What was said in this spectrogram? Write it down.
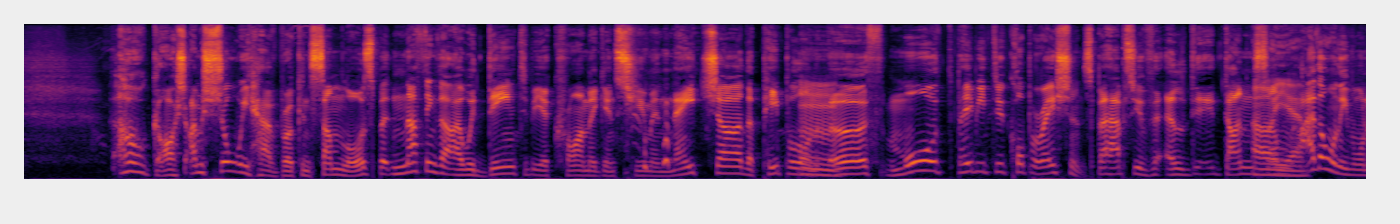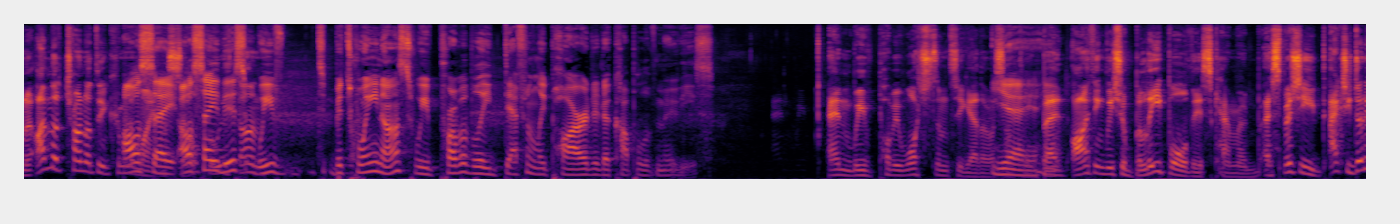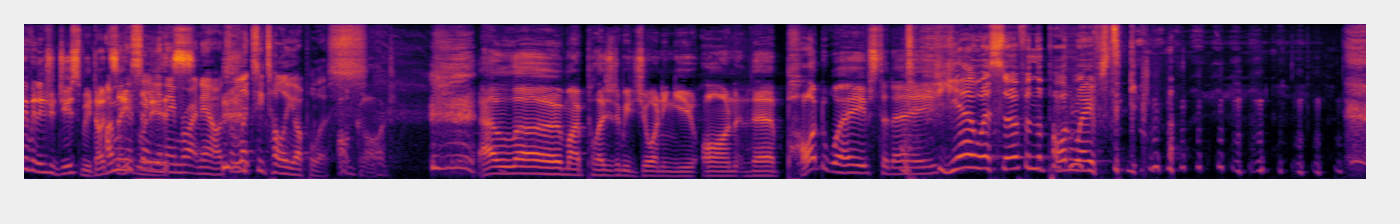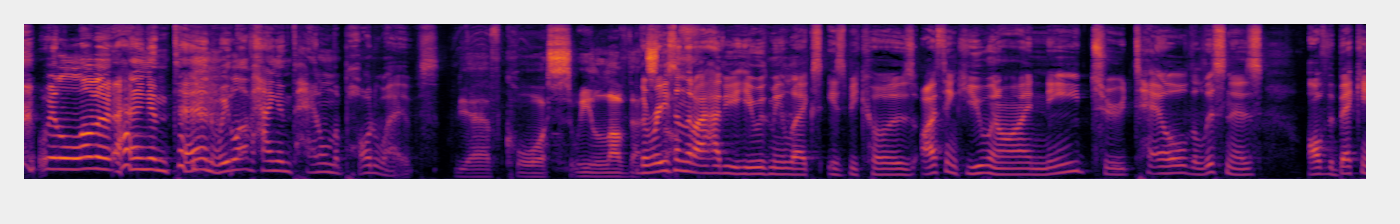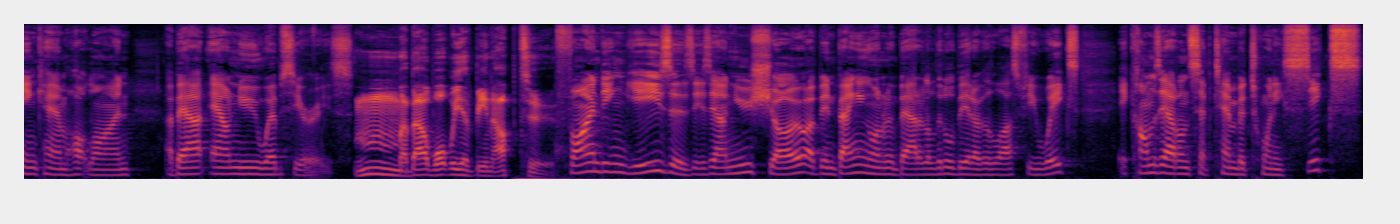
Oh gosh, I'm sure we have broken some laws, but nothing that I would deem to be a crime against human nature, the people on Earth, more maybe to corporations. Perhaps you've uh, done Oh, some. yeah. I don't even want to. I'm not trying not to incriminate I'll say myself, I'll say this: done- we've t- between us, we've probably definitely pirated a couple of movies. and we've probably watched them together or Yeah, something. yeah, but I think we should bleep all this, Cameron. Especially, actually, don't even introduce me. Don't I'm say going to say your is. name right now. It's Alexei Toliopoulos. Oh God. Hello, my pleasure to be joining you on the pod waves today. Yeah, we're surfing the pod waves together. we love it, hanging ten. We love hanging ten on the pod waves. yeah, of course, we love that. The stuff. reason that I have you here with me, Lex, is because I think you and I need to tell the listeners of the Becky and Cam hotline about our new web series. Mm, about what we have been up to. Finding Yeezus is our new show. I've been banging on about it a little bit over the last few weeks. It comes out on September 26th.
